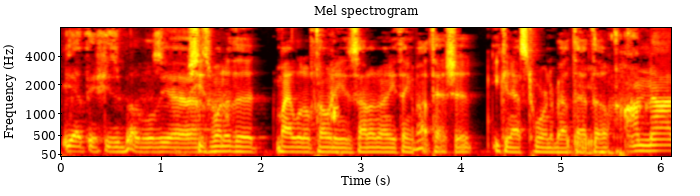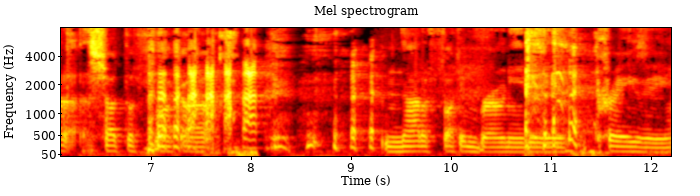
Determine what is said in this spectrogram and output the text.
Yeah, I think she's Bubbles. Yeah, she's one of the My Little Ponies. I don't know anything about that shit. You can ask Tauren about that though. I'm not. A, shut the fuck up. not a fucking brony, dude. Crazy.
